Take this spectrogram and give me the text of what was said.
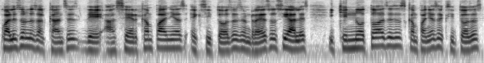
cuáles son los alcances de hacer campañas exitosas en redes sociales y que no todas esas campañas exitosas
